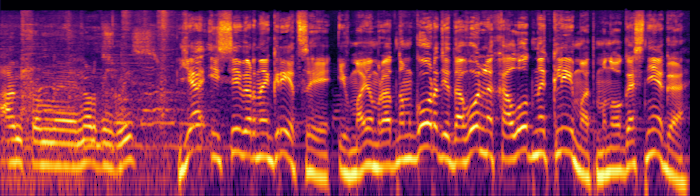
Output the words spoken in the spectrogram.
I'm from uh, northern Greece. Я из Северной Греции, и в моем родном городе довольно холодный климат, много снега.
